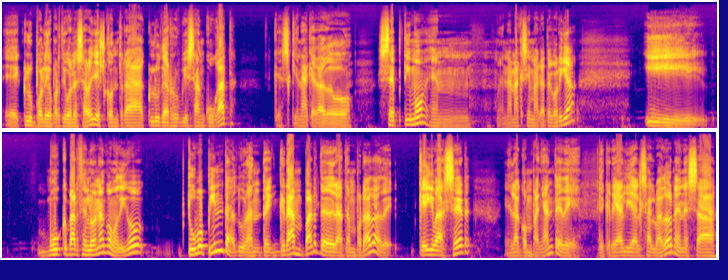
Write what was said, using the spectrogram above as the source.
eh, Club Polideportivo Les Abelles contra Club de Rugby San Cugat, que es quien ha quedado séptimo en, en la máxima categoría. Y Buc Barcelona, como digo, tuvo pinta durante gran parte de la temporada de que iba a ser el acompañante de, de Creal y El Salvador en esa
